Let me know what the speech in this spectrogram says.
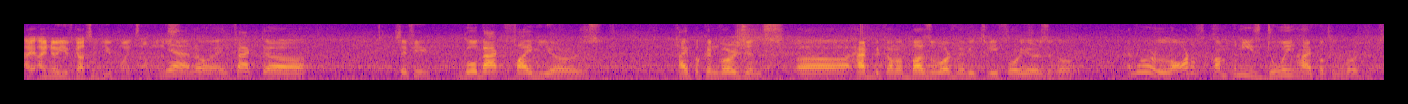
I, I, know you've got some viewpoints on this. Yeah, no, in fact, uh, so if you go back five years, hyperconvergence uh, had become a buzzword maybe three, four years ago. And there were a lot of companies doing hyperconvergence.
